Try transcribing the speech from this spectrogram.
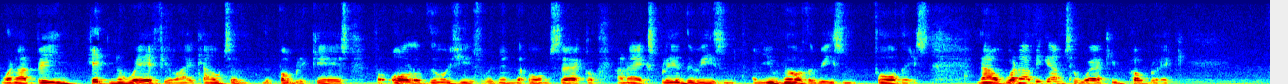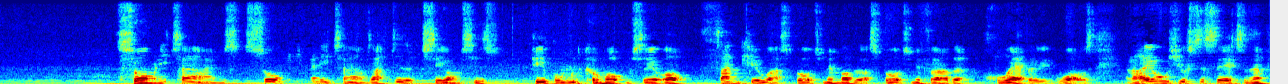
when I'd been hidden away, if you like, out of the public gaze for all of those years within the home circle. And I explained the reason, and you know the reason for this. Now, when I began to work in public, so many times, so many times after seances, people would come up and say, Oh, thank you. I spoke to my mother, I spoke to my father, whoever it was. And I always used to say to them,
